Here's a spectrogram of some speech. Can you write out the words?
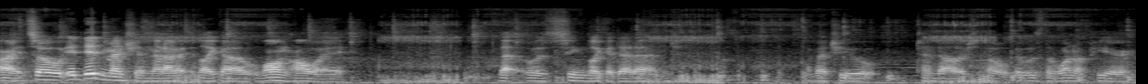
Alright, so it did mention that I like a long hallway that was seemed like a dead end. I bet you ten dollars. Oh, it was the one up here.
